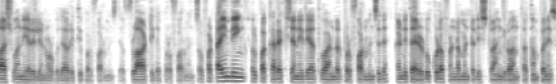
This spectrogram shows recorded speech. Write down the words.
ಲಾಸ್ಟ್ ಒನ್ ಇಯರ್ ಅಲ್ಲಿ ನೋಡಬಹುದು ಯಾವ ರೀತಿ ಪರ್ಫಾರ್ಮೆನ್ಸ್ ಇದೆ. ಫ್ಲಾಟ್ ಇದೆ ಪರ್ಫಾರ್ಮೆನ್ಸ್ ಫಾರ್ ಟೈಮ್ ಬಿಂಗ್ ಸ್ವಲ್ಪ ಕರೆಕ್ಷನ್ ಇದೆ ಅಥವಾ ಅಂಡರ್ ಪರ್ಫಾರ್ಮೆನ್ಸ್ ಇದೆ. ಖಂಡಿತ ಎರಡು ಕೂಡ ಫಂಡಮೆಂಟಲಿ ಸ್ಟ್ರಾಂಗ್ ಇರುವಂತಹ ಕಂಪನೀಸ್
